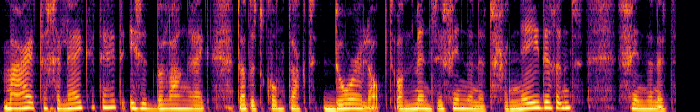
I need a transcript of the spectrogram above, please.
Maar tegelijkertijd is het belangrijk dat het contact doorloopt. Want mensen vinden het vernederend, vinden het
